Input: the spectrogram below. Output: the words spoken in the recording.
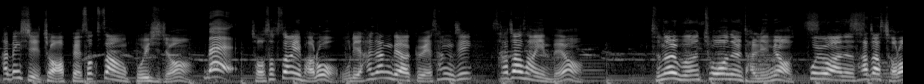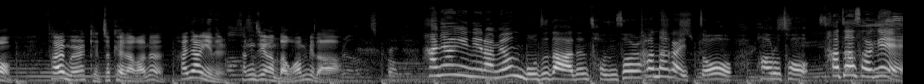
하댕 씨, 저 앞에 석상 보이시죠? 네, 저 석상이 바로 우리 한양대학교의 상징 사자상인데요. 드넓은 초원을 달리며 포효하는 사자처럼 삶을 개척해 나가는 한양인을 상징한다고 합니다. 네. 한양인이라면 모두 다 아는 전설 하나가 있죠. 바로 저 사자상에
